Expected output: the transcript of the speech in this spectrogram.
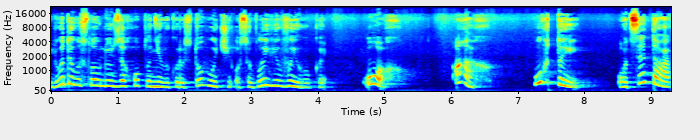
Люди висловлюють захоплення, використовуючи особливі вигуки. Ох, ах, ух ти! Оце так.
